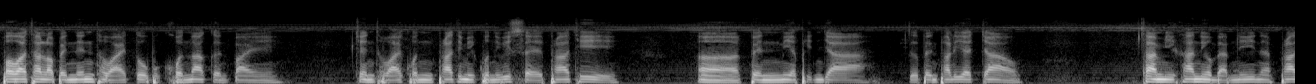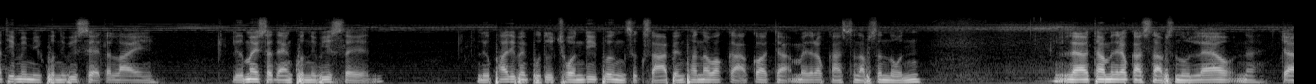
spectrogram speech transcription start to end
เพราะว่าถ้าเราไปเน้นถวายตัวบุคคลมากเกินไป เช่นถวายคนพระที่มีคุณวิเศษ พระที่เป็นเมียพิญญา หรือเป็นพระริยเจ้า ถ้ามีค่านิยมแบบนี้นะพระที่ไม่มีคุณวิเศษอะไร หรือไม่แสดงคุณวิเศษ หรือพระที่เป็นปุถุชนที่เพิ่งศึกษาเป็นพระนวากะก็จะไม่ได้รับการสนับสนุน แล้วถ้าไม่ได้รับการสนับสนุนแล้วนะจะ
